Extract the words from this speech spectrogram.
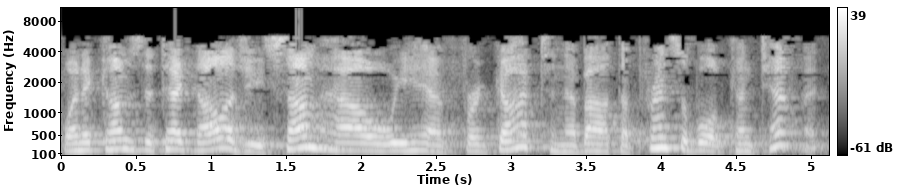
when it comes to technology, somehow we have forgotten about the principle of contentment.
